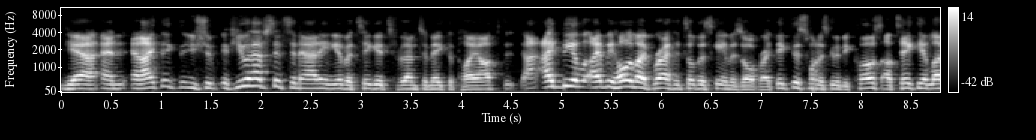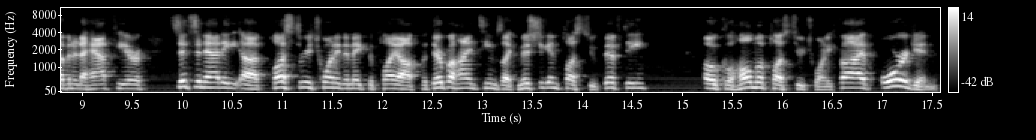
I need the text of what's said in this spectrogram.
Yeah, and and I think that you should if you have Cincinnati and you have a ticket for them to make the playoff, I'd be I'd be holding my breath until this game is over. I think this one is going to be close. I'll take the 11 and a half here. Cincinnati uh, plus 320 to make the playoff, but they're behind teams like Michigan plus 250, Oklahoma plus 225, Oregon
